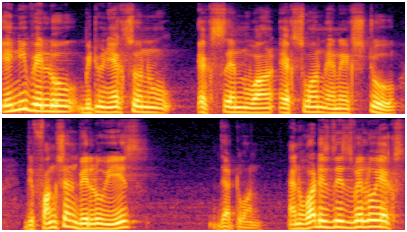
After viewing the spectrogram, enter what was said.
any value between x 1 x n 1 x 1 and x 2 the function value is that one and what is this value x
